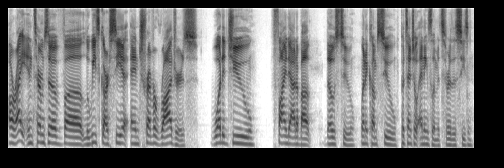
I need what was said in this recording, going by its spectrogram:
All right. In terms of uh, Luis Garcia and Trevor Rogers, what did you find out about those two when it comes to potential innings limits for this season?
